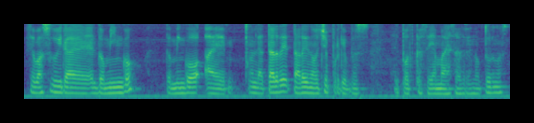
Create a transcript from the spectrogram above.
Se va a subir eh, el domingo, domingo eh, en la tarde, tarde noche, porque pues el podcast se llama Desastres Nocturnos.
